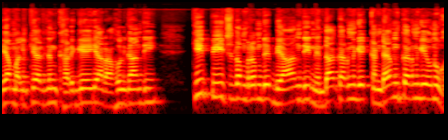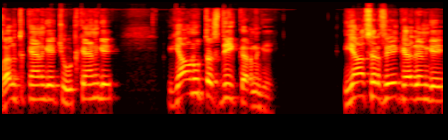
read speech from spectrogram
ਜਾਂ ਮਲਕੇ ਅਰਜਨ ਖੜਗੇ ਜਾਂ ਰਾਹੁਲ ਗਾਂਧੀ ਕੀ ਪੀ ਚਿਦੰਬਰਮ ਦੇ ਬਿਆਨ ਦੀ ਨਿੰਦਾ ਕਰਨਗੇ ਕੰਡੈਮ ਕਰਨਗੇ, ਉਹਨੂੰ ਗਲਤ ਕਹਿਣਗੇ, ਝੂਠ ਕਹਿਣਗੇ? ਜਾਂ ਉਹਨੂੰ ਤਸਦੀਕ ਕਰਨਗੇ, ਜਾਂ ਸਿਰਫ ਇਹ ਕਹਿ ਦੇਣਗੇ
